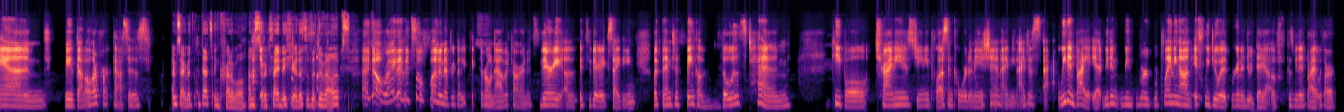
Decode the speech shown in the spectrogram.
and we've got all our park passes I'm sorry, but that's incredible. I'm so excited to hear this as it develops. I know, right? And it's so fun, and everybody picks their own avatar, and it's very, uh, it's very exciting. But then to think of those ten people trying to use Genie Plus and coordination, I mean, I just I, we didn't buy it yet. We didn't. We we're we're planning on if we do it, we're going to do it day of because we didn't buy it with our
